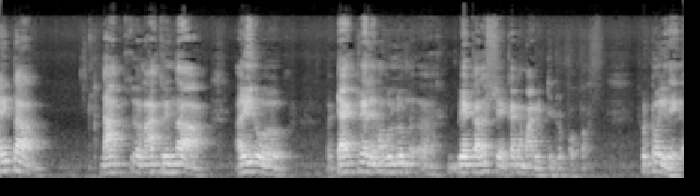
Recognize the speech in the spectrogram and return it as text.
ರೈತ ನಾಲ್ಕು, ನಾಲ್ಕರಿಂದ ಐದು ಟ್ಯಾಕ್ಟ್ರಿಯಲ್ಲಿ ಏನೋ ಹುಲ್ಲು ಬೇಕಾದಷ್ಟು ಶೇಖರಣೆ ಮಾಡಿಟ್ಟಿದ್ರು ಪಾಪ. ಸುಟ್ಟೋಗಿದೆ ಈಗ.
